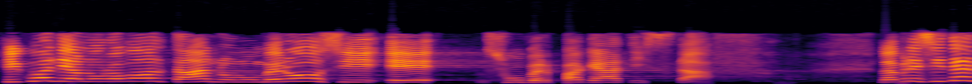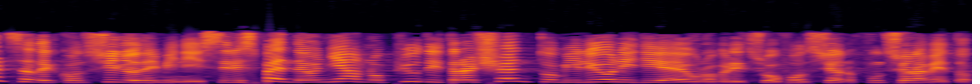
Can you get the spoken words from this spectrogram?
i quali a loro volta hanno numerosi e super pagati staff. La Presidenza del Consiglio dei Ministri spende ogni anno più di 300 milioni di euro per il suo funzionamento.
